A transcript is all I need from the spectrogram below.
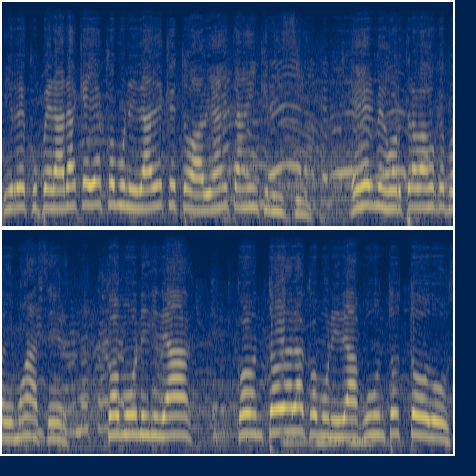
y recuperar aquellas comunidades que todavía están en crisis. Es el mejor trabajo que podemos hacer. Comunidad, con toda la comunidad, juntos todos.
